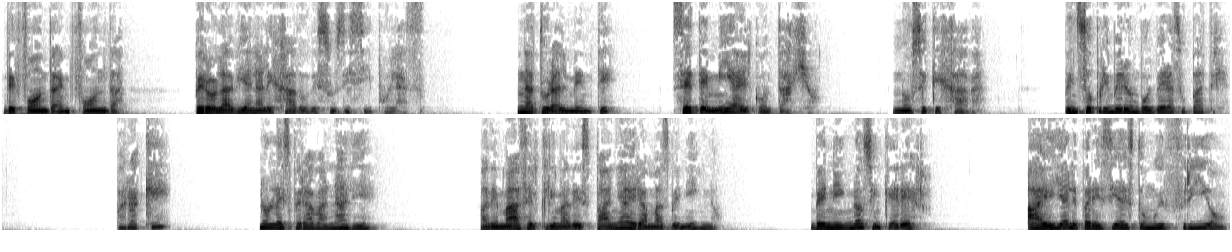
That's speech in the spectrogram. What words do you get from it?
de fonda en fonda, pero la habían alejado de sus discípulas. Naturalmente, se temía el contagio. No se quejaba. Pensó primero en volver a su patria. ¿Para qué? No la esperaba nadie. Además, el clima de España era más benigno. Benigno sin querer. A ella le parecía esto muy frío,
